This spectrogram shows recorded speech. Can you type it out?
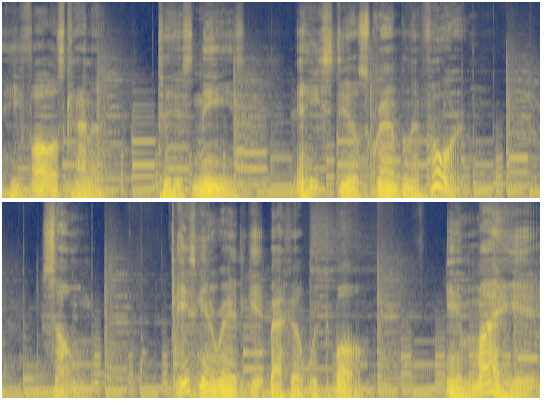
He falls kind of to his knees, and he's still scrambling forward. So he's getting ready to get back up with the ball. In my head,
